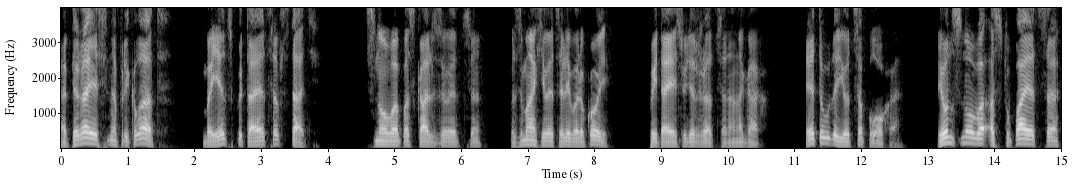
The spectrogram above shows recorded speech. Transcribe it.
Опираясь на приклад, боец пытается встать. Снова поскальзывается, взмахивает левой рукой, пытаясь удержаться на ногах. Это удается плохо. И он снова оступается,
